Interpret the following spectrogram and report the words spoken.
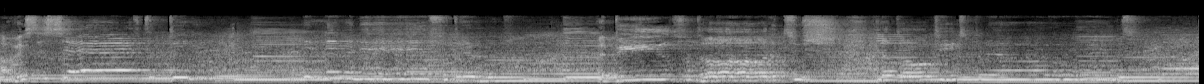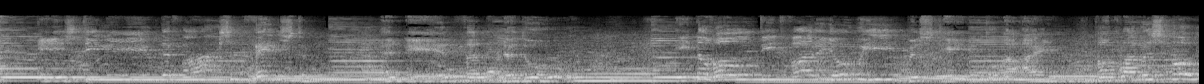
Al is de zeef te pie, die nemen even droog. Het beeld van de de tussen dat altijd bruin. Even en door. Die nog altijd voor jou hier besteedt tot de eind van lange school.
